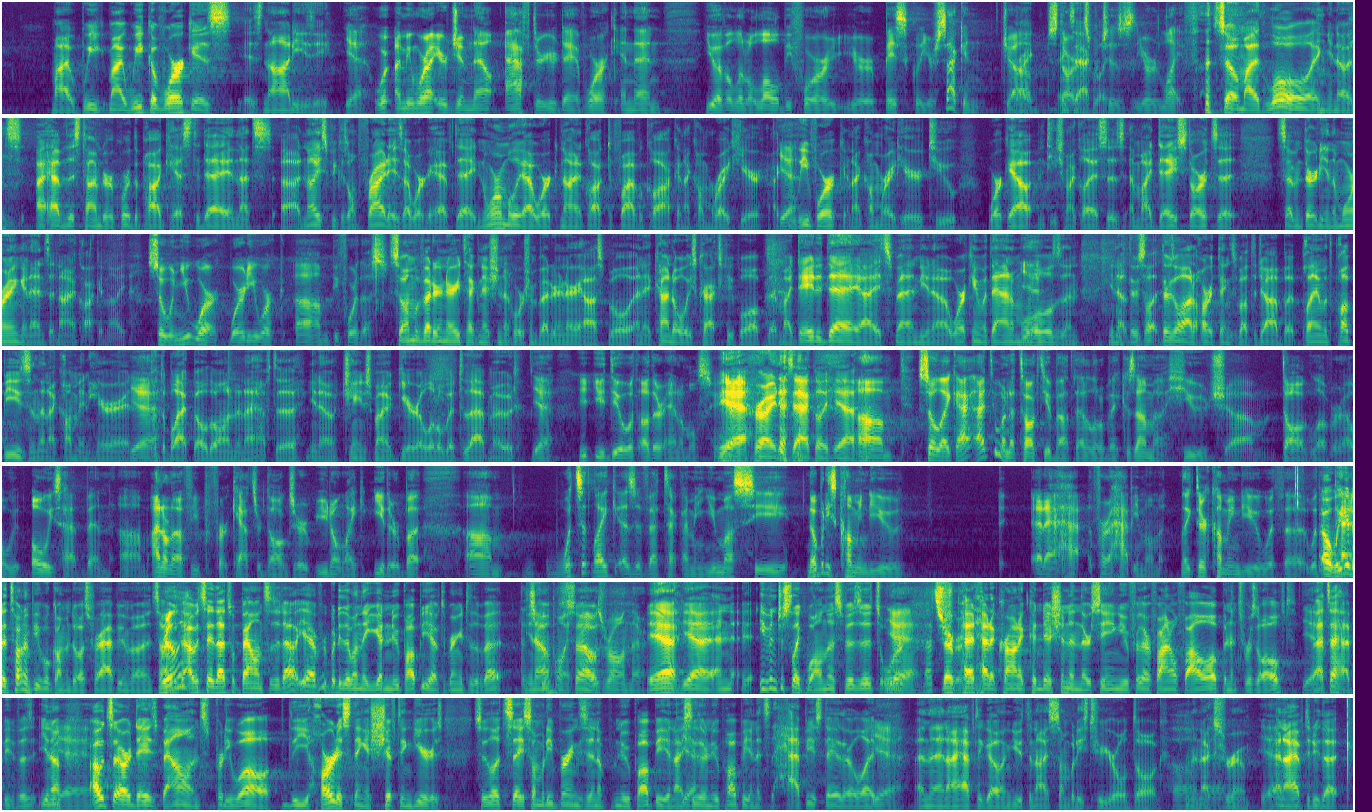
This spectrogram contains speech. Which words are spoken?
My week, my week of work is is not easy. Yeah, we're, I mean, we're at your gym now after your day of work, and then you have a little lull before your basically your second job Right, starts, exactly. which is your life. So my lull, and you know, it's I have this time to record the podcast today, and that's uh, nice because on Fridays I work a half day. Normally I work nine o'clock to five o'clock, and I come right here. I Yeah. leave work and I come right here to work out and teach my classes, and my day starts at seven thirty in the morning and ends at nine o'clock at night. so when you work, where do you work um, before this? So I'm a veterinary technician at Horsham Veterinary Hospital, and it kind of always cracks people up that my day to day I spend, you know, working with animals, and you know, there's a, there's a lot of hard things about the job, but playing with puppies, and then I come in here and Yeah. put the black belt on, and I have to, you know, change my gear a little bit to that mode. Yeah, you, you deal with other animals. Yeah, right, exactly, yeah. Um, so like I, I do want to talk to you about that a little bit because I'm a huge um, dog lover. I always have been. Um, I don't know if you prefer cats or dogs or you don't like either, but um, what's it like as a vet tech? I mean, you must see nobody's coming to you at a ha- for a happy moment. Like they're coming to you with a with. A Oh, a we pet. get a ton of people coming to us for happy moments. I Really? would, I would say that's what balances it out. Yeah, everybody that when they get a new puppy, you have to bring it to the vet. That's you a good point. So I was wrong there. Yeah, yeah, and even just like wellness visits, or Yeah, that's their true. pet had a chronic condition and they're seeing you for their final follow up and it's resolved. Yeah. that's a happy visit. You know, Yeah, yeah. I would say our days balance pretty well. The hardest thing is shifting gears. So let's say somebody brings in a new puppy and I Yeah. see their new puppy and it's the happiest day of their life. Yeah. And then I have to go and euthanize somebody's two year old dog in the next man. room. Yeah. And I have to do that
